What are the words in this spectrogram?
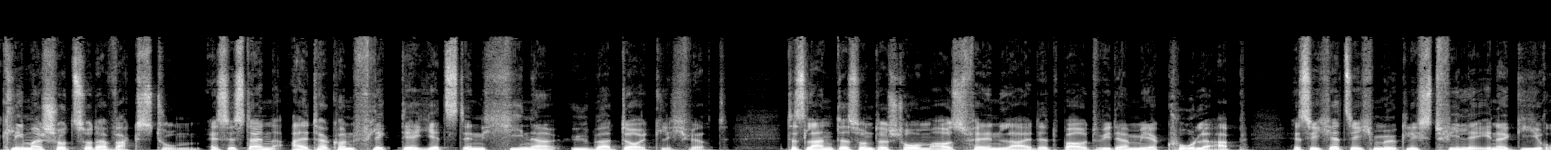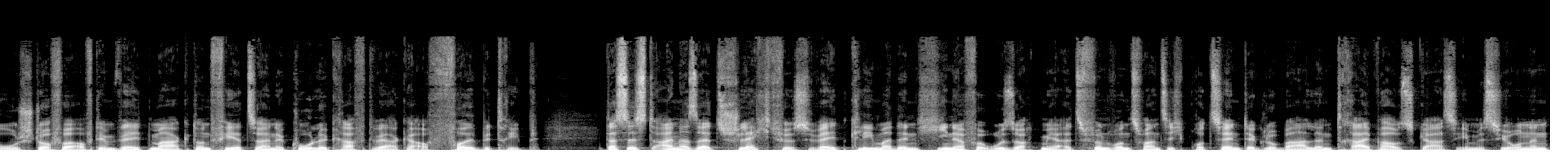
Klimaschutz oder Wachstum. Es ist ein alter Konflikt, der jetzt in China überdeutlich wird. Das Land, das unter Stromausfällen leidet, baut wieder mehr Kohle ab. Es sichert sich möglichst viele Energierohstoffe auf dem Weltmarkt und fährt seine Kohlekraftwerke auf Vollbetrieb. Das ist einerseits schlecht fürs Weltklima, denn China verursacht mehr als 25 Prozent der globalen Treibhausgasemissionen.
